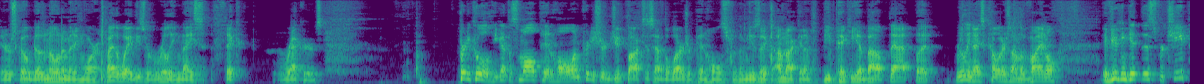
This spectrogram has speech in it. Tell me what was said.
Interscope doesn't own them anymore. By the way, these are really nice, thick records. Pretty cool. You got the small pinhole. I'm pretty sure jukeboxes have the larger pinholes for the music. I'm not going to be picky about that, but really nice colors on the vinyl. If you can get this for cheap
